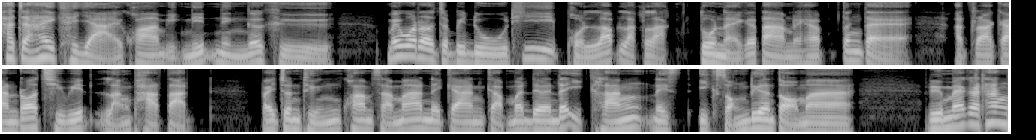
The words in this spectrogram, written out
ถ้าจะให้ขยายความอีกนิดนึงก็คือ ไม่ว่าเราจะไปดูที่ผลลัพธ์หลักๆ ตัวไหนก็ตามนะครับ ตั้งแต่อัตราการรอดชีวิตหลังผ่าตัด ไปจนถึงความสามารถในการกลับมาเดินได้อีกครั้งในอีก 2 เดือนต่อมา หรือแม้กระทั่ง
